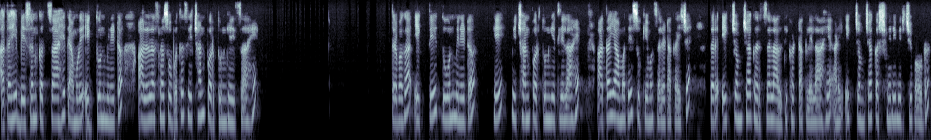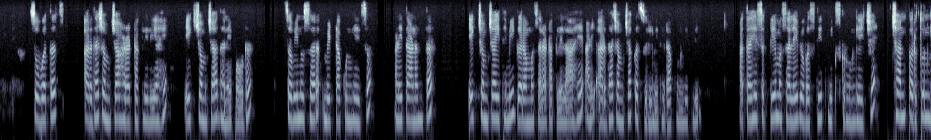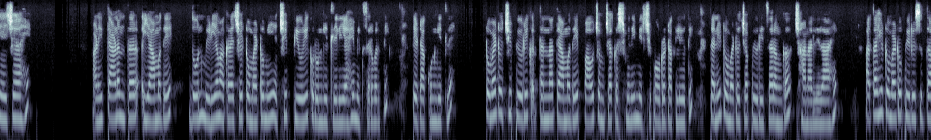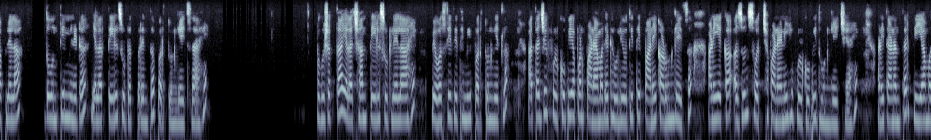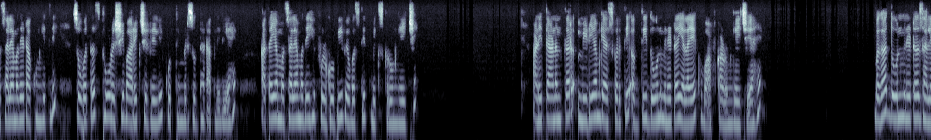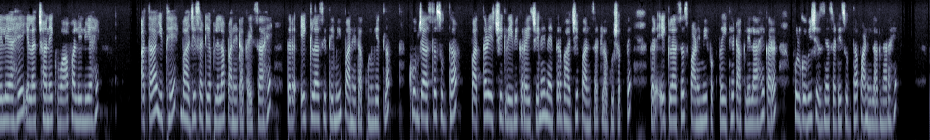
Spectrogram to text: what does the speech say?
आता हे बेसन कच्चं आहे त्यामुळे एक दोन मिनिटं आलं लसणासोबतच हे छान परतून घ्यायचं आहे. तर बघा एक ते दोन मिनिटं हे मी छान परतून घेतलेलं आहे. आता यामध्ये सुके मसाले टाकायचे. तर एक चमचा घरचं लाल तिखट टाकलेलं आहे आणि एक चमचा कश्मीरी मिरची पावडर. सोबतच अर्धा चमचा हळद टाकलेली आहे. एक चमचा धने पावडर. चवीनुसार मीठ टाकून घ्यायचं. आणि त्यानंतर एक चमचा इथे मी गरम मसाला टाकलेला आहे आणि अर्धा चमचा कसुरी मेथी टाकून घेतली. आता हे सगळे मसाले व्यवस्थित मिक्स करून घ्यायचे. छान परतून घ्यायचे आहे. आणि त्यानंतर यामध्ये दोन मीडियम आकाराचे टोमॅटो मी याची प्युरी करून घेतलेली आहे मिक्सरवरती ते टाकून घेतले. टोमॅटोची प्युरी करताना त्यामध्ये पाव चमचा कश्मीरी मिरची पावडर टाकली होती. त्यांनी टोमॅटोच्या प्युरीचा रंग छान आलेला आहे. आता ही टोमॅटो प्युरीसुद्धा आपल्याला दोन तीन मिनिटं याला तेल सुटतपर्यंत परतून घ्यायचं आहे. बघू शकता याला छान तेल सुटलेलं आहे. व्यवस्थित इथे मी परतून घेतलं. आता जी फुलकोबी आपण पाण्यामध्ये ठेवली होती ते पाणी काढून घ्यायचं आणि एका अजून स्वच्छ पाण्याने ही फुलकोबी धुवून घ्यायची आहे. आणि त्यानंतर ती या मसाल्यामध्ये टाकून घेतली. सोबतच थोडीशी बारीक चिरलेली कोथिंबीरसुद्धा टाकलेली आहे. आता या मसाल्यामध्ये ही फुलकोबी व्यवस्थित मिक्स करून घ्यायची. आणि त्यानंतर मीडियम गॅसवरती अगदी दोन मिनिटं याला एक वाफ काढून घ्यायची आहे. बघा दोन मिनिटं झालेले आहे. याला छान एक वाफ आलेली आहे. आता इथे भाजीसाठी आपल्याला पाणी टाकायचं आहे. तर एक ग्लास इथे मी पाणी टाकून घेतलं. खूप जास्त सुद्धा पातळ याची ग्रेव्ही करायची नाही नाहीतर भाजी पानसट लागू शकते. तर एक ग्लासच पाणी मी फक्त इथे टाकलेलं आहे कारण फुलगोबी शिजण्यासाठी सुद्धा पाणी लागणार आहे.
